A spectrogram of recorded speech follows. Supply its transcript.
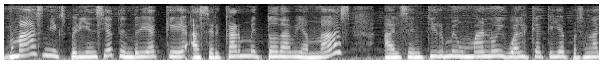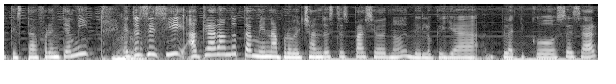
más mi experiencia tendría que acercarme todavía más al sentirme humano igual que aquella persona que está frente a mí. Claro. Entonces sí, aclarando también, aprovechando este espacio, ¿no? De lo que ya platicó César.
